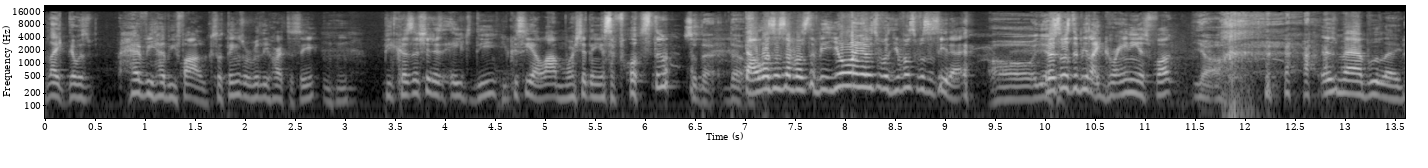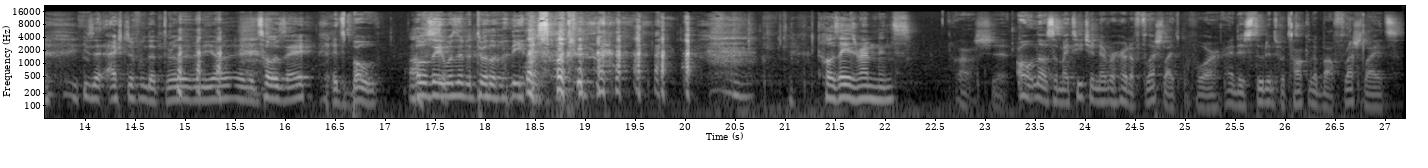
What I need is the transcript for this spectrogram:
like there was heavy, heavy fog, so things were really hard to see. Mm-hmm. Because this shit is HD, you can see a lot more shit than you're supposed to. So the the That wasn't supposed to be. You weren't supposed. You weren't supposed to see that. oh It yeah. was supposed to be like grainy as fuck. Yo, it's mad bootleg. he's an extra from the Thriller video, and it's Jose. It's both. Oh, Jose shit. was in the Thriller video. Jose's remnants. Oh shit! Oh no! So my teacher never heard of flashlights before, and his students were talking about fleshlights,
